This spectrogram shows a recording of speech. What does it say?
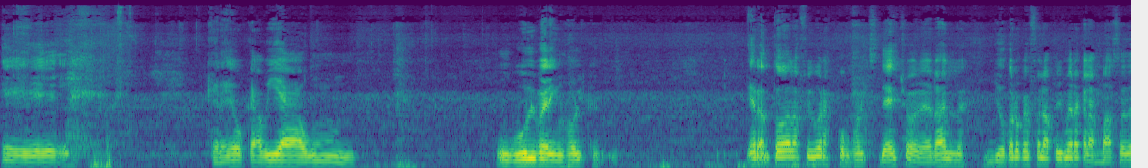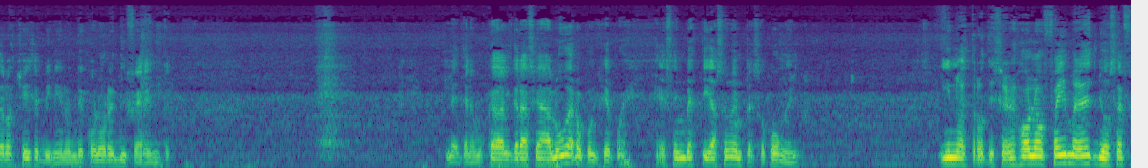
eh, creo que había un, un Wolverine Hulk, eran todas las figuras con Hulk, de hecho, era yo creo que fue la primera que las bases de los chases vinieron de colores diferentes. Le tenemos que dar gracias a Lugaro porque pues esa investigación empezó con él. Y nuestro tercer Hall of Famer es Joseph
